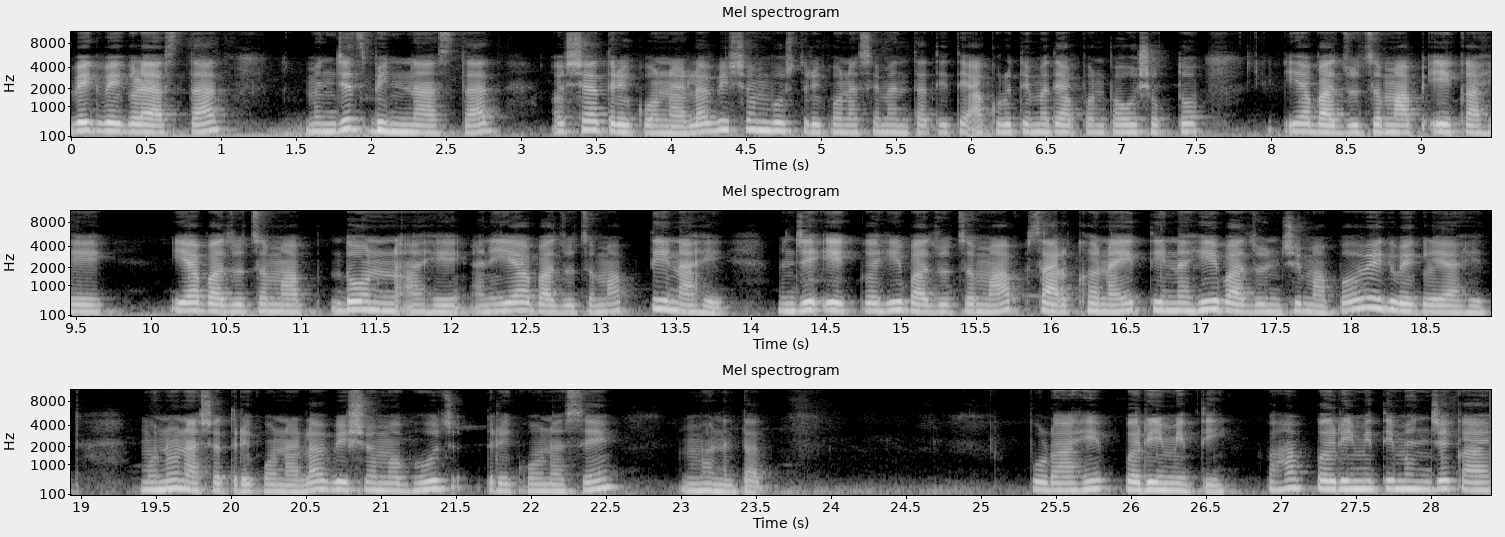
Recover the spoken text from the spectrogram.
वेगवेगळ्या असतात. म्हणजेच भिन्न असतात. अशा त्रिकोणाला विषमभुज त्रिकोण असे म्हणतात. इथे आकृतीमध्ये आपण पाहू शकतो या बाजूचं माप एक आहे या बाजूचं माप दोन आहे आणि या बाजूचं माप तीन आहे. म्हणजे एकही बाजूचं माप सारखं नाही तीनही बाजूंची मापं वेगवेगळी आहेत. म्हणून अशा त्रिकोणाला विषमभुज त्रिकोण असे म्हणतात. पुढं आहे परिमिती. पहा परिमिती म्हणजे काय?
